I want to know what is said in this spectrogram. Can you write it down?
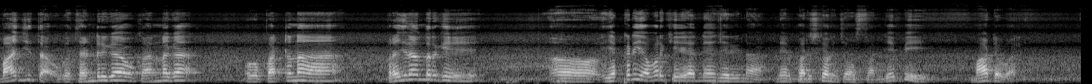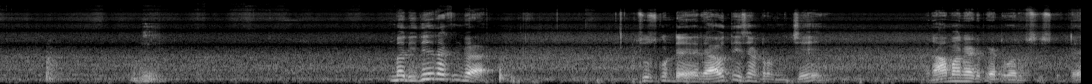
బాధ్యత ఒక తండ్రిగా ఒక అన్నగా ఒక పట్టణ ప్రజలందరికీ ఎక్కడ ఎవరికి అన్యాయం జరిగినా నేను పరిష్కారం చేస్తానని చెప్పి మాట ఇవ్వాలి. మరి ఇదే రకంగా చూసుకుంటే రేవతి సెంటర్ నుంచి రామానాయుడుపేట వరకు చూసుకుంటే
